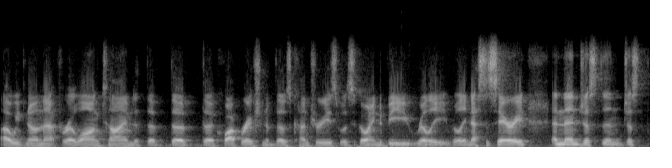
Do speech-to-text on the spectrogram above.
Uh, we've known that for a long time that the, the the cooperation of those countries was going to be really really necessary. And then just in just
